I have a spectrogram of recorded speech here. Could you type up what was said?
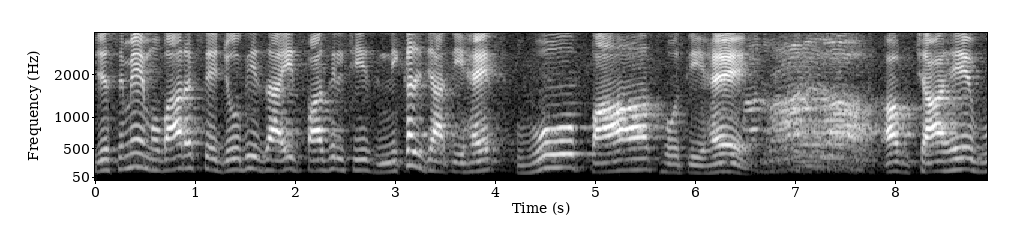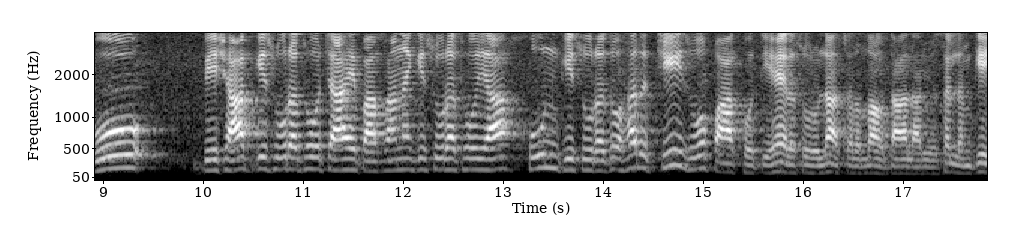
जिसमें मुबारक से जो भी जायद फाजिल चीज़ निकल जाती है वो पाक होती है। अब चाहे वो पेशाब की सूरत हो चाहे पाखाना की सूरत हो या खून की सूरत हो हर चीज़ वो पाक होती है रसूलुल्लाह सल्लल्लाहु अलैहि वसल्लम की।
